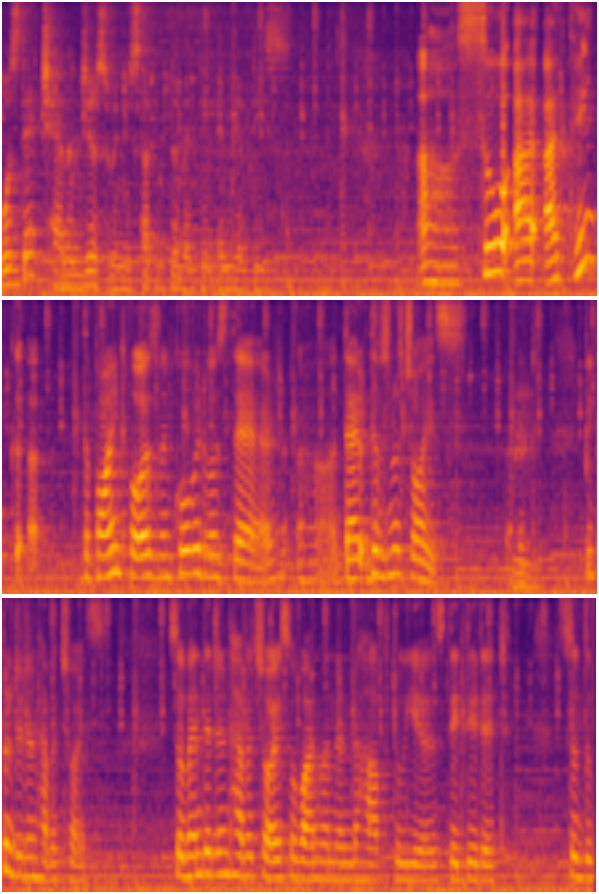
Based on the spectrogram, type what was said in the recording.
Was there challenges when you start implementing any of these? Uh, so I, I think uh, the point was when COVID was there, uh, there, there was no choice. Right? Mm. People didn't have a choice. So when they didn't have a choice for one, one and a half, two years, they did it so the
